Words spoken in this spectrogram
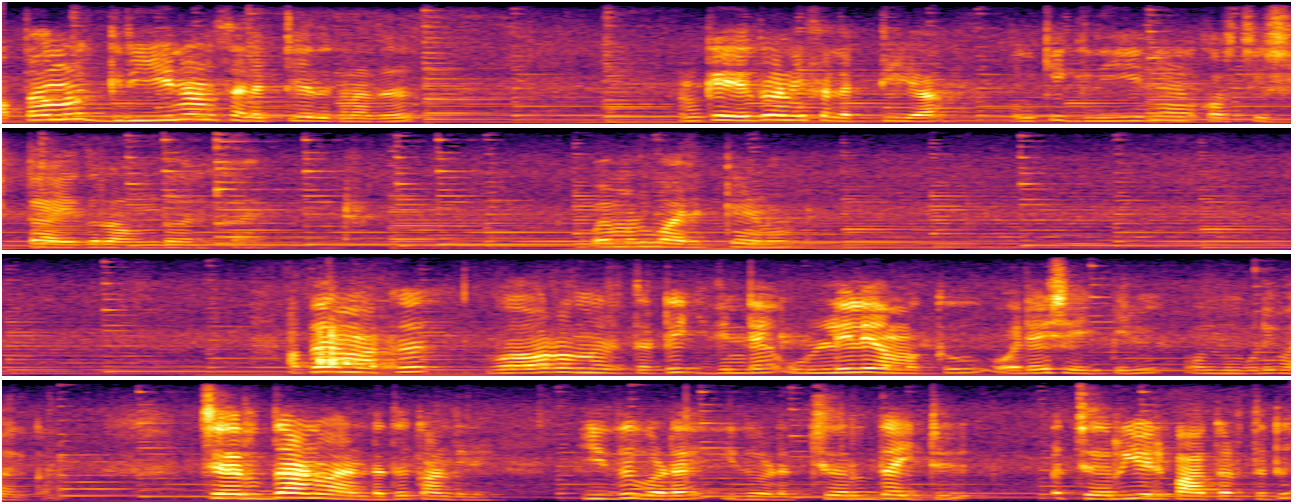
അപ്പോൾ നമ്മൾ ഗ്രീൻ ആണ് സെലക്ട് ചെയ്തിരിക്കുന്നത് നമുക്ക് ഏത് വേണമെങ്കിൽ സെലക്ട് ചെയ്യാം. എനിക്ക് ഗ്രീൻ കുറച്ച് ഇഷ്ടമായത് റൗണ്ട് വരക്കാൻ. അപ്പോൾ നമ്മൾ വരക്കണം അപ്പോൾ നമുക്ക് വേറൊന്നും എടുത്തിട്ട് ഇതിന്റെ ഉള്ളിൽ നമുക്ക് ഒരേ ഷേപ്പിൽ ഒന്നും കൂടി വരക്കണം. ചെറുതാണ് വേണ്ടത് കണ്ടില്ലേ? ഇത് ഇവിടെ ഇത് ഇവിടെ. ചെറുതായിട്ട് ചെറിയൊരു പാത്രം എടുത്തിട്ട്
